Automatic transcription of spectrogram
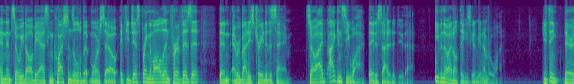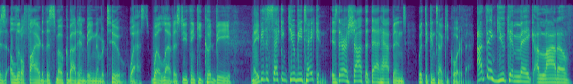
And then so we'd all be asking questions a little bit more. So if you just bring them all in for a visit, then everybody's treated the same. So I I can see why they decided to do that, even though I don't think he's going to be number one. Do you think there's a little fire to the smoke about him being number two, Wes? Will Levis, do you think he could be maybe the second QB taken? Is there a shot that that happens with the Kentucky quarterback? I think you can make a lot of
